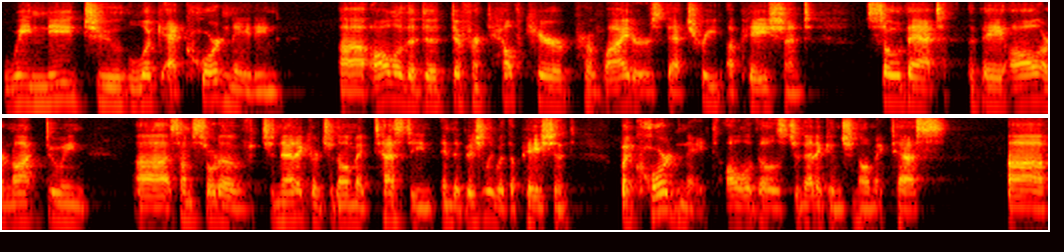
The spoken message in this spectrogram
we need to look at coordinating uh, all of the d- different healthcare providers that treat a patient so that they all are not doing uh, some sort of genetic or genomic testing individually with the patient, but coordinate all of those genetic and genomic tests uh,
